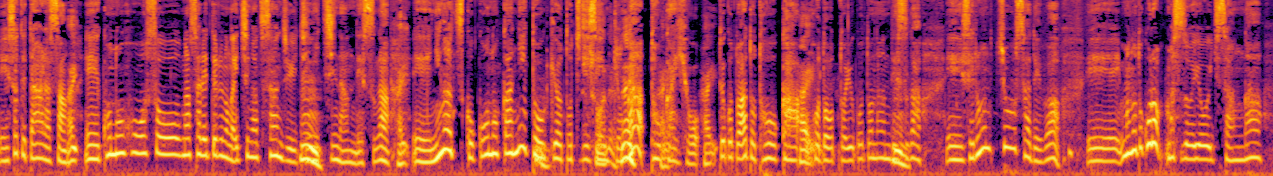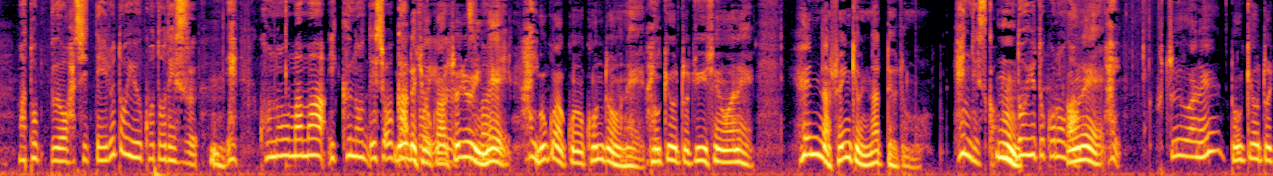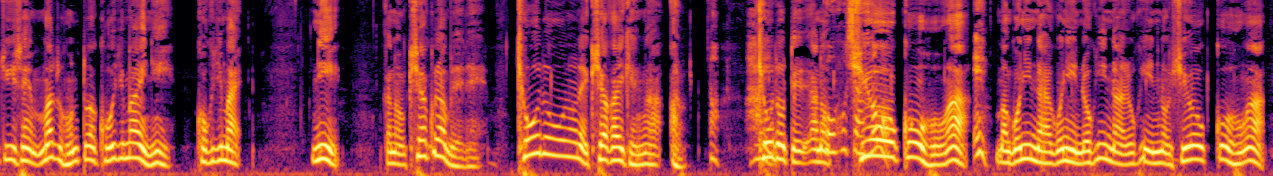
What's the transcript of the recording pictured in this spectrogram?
えーさて、田原さん、はい。えーこの放送がされているのが1月31日なんですが、はい。えー2月9日に東京都知事選挙が投開票、はい。はい。ということはあと10日ほどということなんですが、えー世論調査では、えー今のところ増添洋一さんが、まあ、トップを走っているということです。え、このまま行くのでしょうか？どうでしょうか？それよりね、はい、僕はこの今度のね、東京都知事選はね、変な選挙になってると思う。変ですか、うんどういうところが？あのねはい。普通はね、東京都知事選、まず本当は公示前に、告示前に、あの、記者クラブでね、共同のね、記者会見がある。あ、はい。共同って、あ候の、主要候補がええ、まあ5人なら5人、6人なら6人の主要候補が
